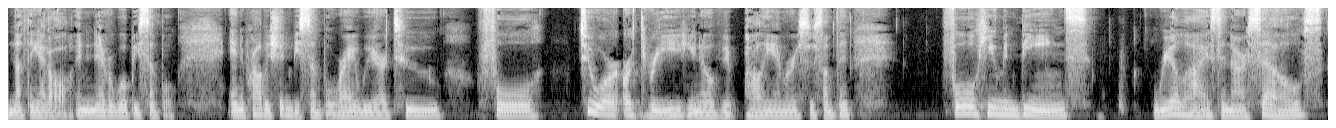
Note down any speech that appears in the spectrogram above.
Nothing at all. And it never will be simple. And it probably shouldn't be simple, right? We are two full, two or, or three, you know, polyamorous or something, full human beings realized in ourselves,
